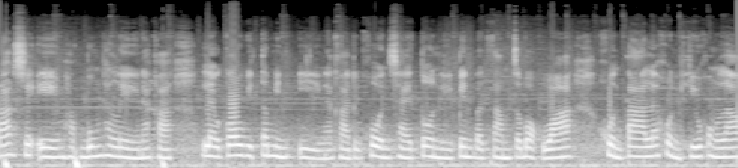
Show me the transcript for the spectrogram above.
รากชะเอมผักบุ้งทะเลนะคะ แล้วก็วิตามินอ e ีนะคะ ทุกคนใช้ตัวนี้เป็นประจำจะบอกว่าขนตาและขนคิ้วของเรา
